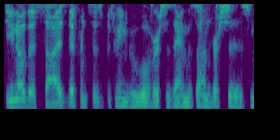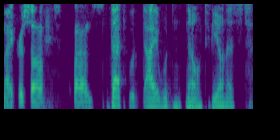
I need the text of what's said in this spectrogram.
Do you know the size differences between Google versus Amazon versus Microsoft clouds? That would I wouldn't know to be honest,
